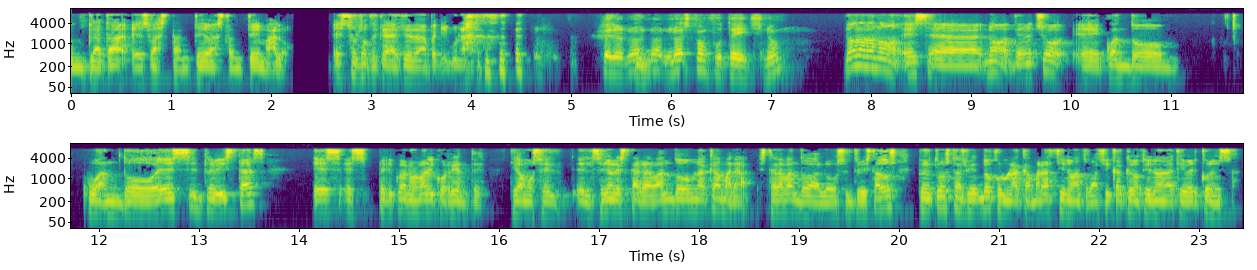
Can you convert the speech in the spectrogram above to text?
en plata, es bastante, bastante malo. Eso es lo que queda decir de la película. Pero no, no, no es fan footage, ¿no? No, no, no, no. Es, eh, no, de hecho, eh, cuando, cuando es entrevistas, es, es, película normal y corriente. Digamos, el, el, señor está grabando una cámara, está grabando a los entrevistados, pero tú lo estás viendo con una cámara cinematográfica que no tiene nada que ver con esa.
